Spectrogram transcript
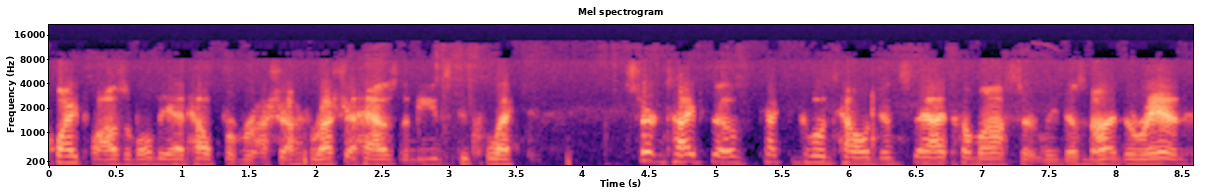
quite plausible they had help from Russia. Russia has the means to collect certain types of technical intelligence that Hamas certainly does not. Iran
